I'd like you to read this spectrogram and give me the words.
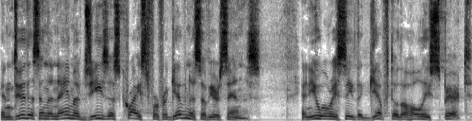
and do this in the name of Jesus Christ for forgiveness of your sins. And you will receive the gift of the Holy Spirit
